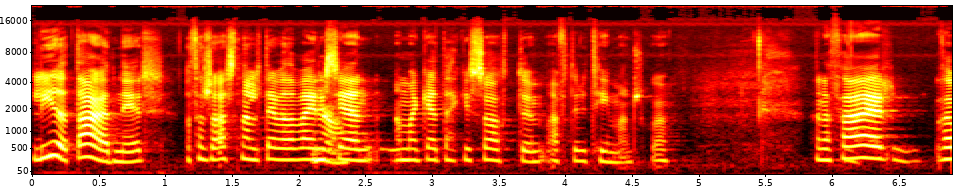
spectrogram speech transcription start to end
líða dagarnir og er svo aðsnallt ef það væri Já. síðan að maður geta ekki sátt um aftur í tíman, sko. Þannig að það er þá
